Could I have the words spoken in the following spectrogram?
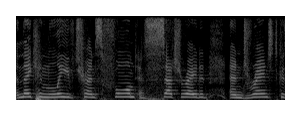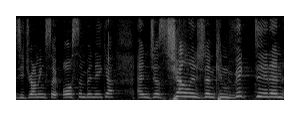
And they can leave transformed and saturated and drenched because you're drumming so awesome, Benika, and just challenged and convicted and,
